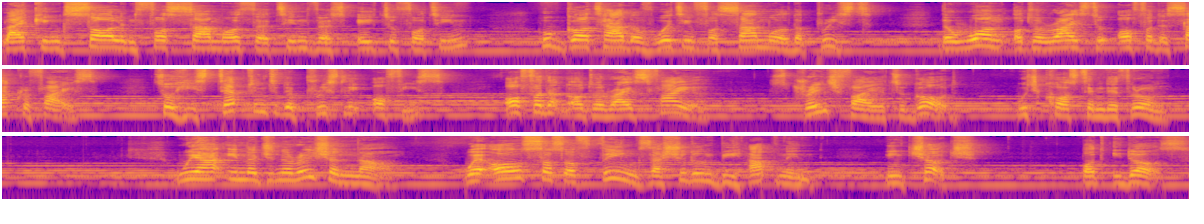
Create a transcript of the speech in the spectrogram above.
Like King Saul in 1 Samuel 13, verse 8 to 14, who got tired of waiting for Samuel the priest, the one authorized to offer the sacrifice. So he stepped into the priestly office offered an authorized fire, strange fire to God, which cost him the throne. We are in a generation now where all sorts of things that shouldn't be happening in church, but it does.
